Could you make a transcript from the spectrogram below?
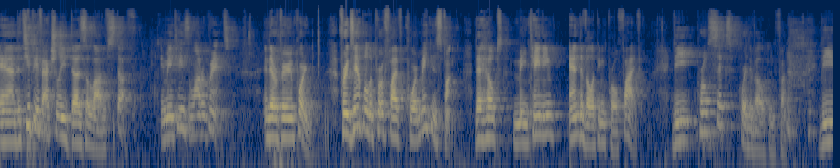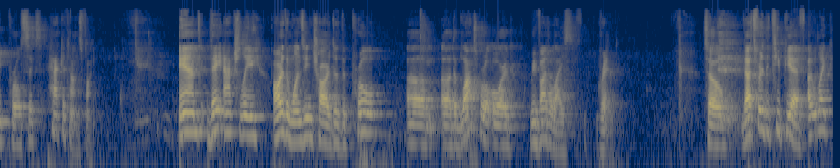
And the TPF actually does a lot of stuff. It maintains a lot of grants, and they're very important. For example, the Perl 5 Core Maintenance Fund that helps maintaining and developing Perl 5, The Perl 6 Core Development Fund. The Perl 6 Hackathons Fund. And they actually are the ones in charge of the Perl, um, uh, the Org Revitalized grant. So that's for the TPF. I would like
